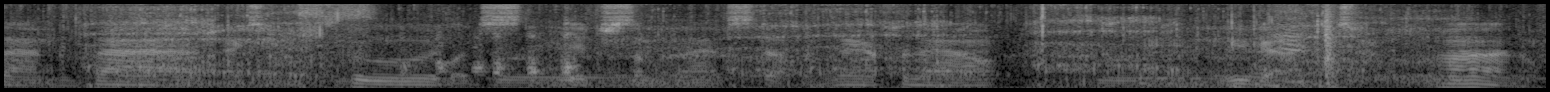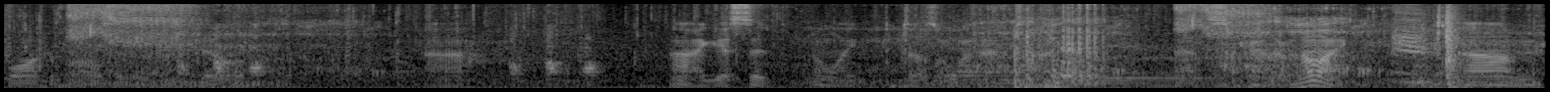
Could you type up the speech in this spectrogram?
that and that. Extra food. Let's ditch some of that stuff in there for now. We've got a ton of water balls uh, oh, I guess it only does one at a time. That's kind of annoying. Um.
